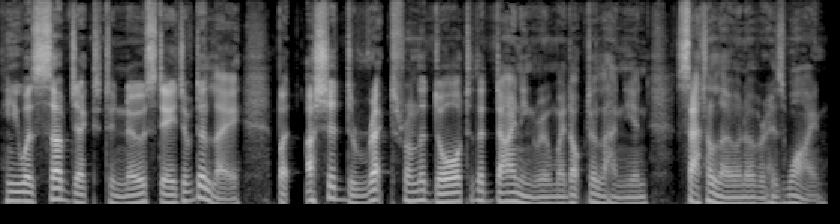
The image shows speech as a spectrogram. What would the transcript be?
He was subject to no stage of delay, but ushered direct from the door to the dining room where Dr. Lanyon sat alone over his wine.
